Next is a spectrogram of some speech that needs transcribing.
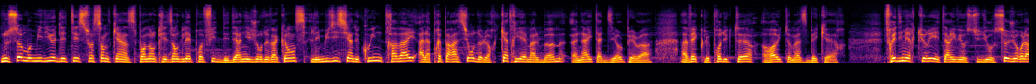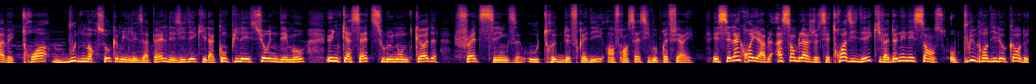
Nous sommes au milieu de l'été 75. Pendant que les Anglais profitent des derniers jours de vacances, les musiciens de Queen travaillent à la préparation de leur quatrième album, A Night at the Opera, avec le producteur Roy Thomas Baker. Freddie Mercury est arrivé au studio ce jour-là avec trois bouts de morceaux, comme il les appelle, des idées qu'il a compilées sur une démo, une cassette sous le nom de code Fred Sings, ou Truc de Freddy en français si vous préférez. Et c'est l'incroyable assemblage de ces trois idées qui va donner naissance au plus grandiloquent de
